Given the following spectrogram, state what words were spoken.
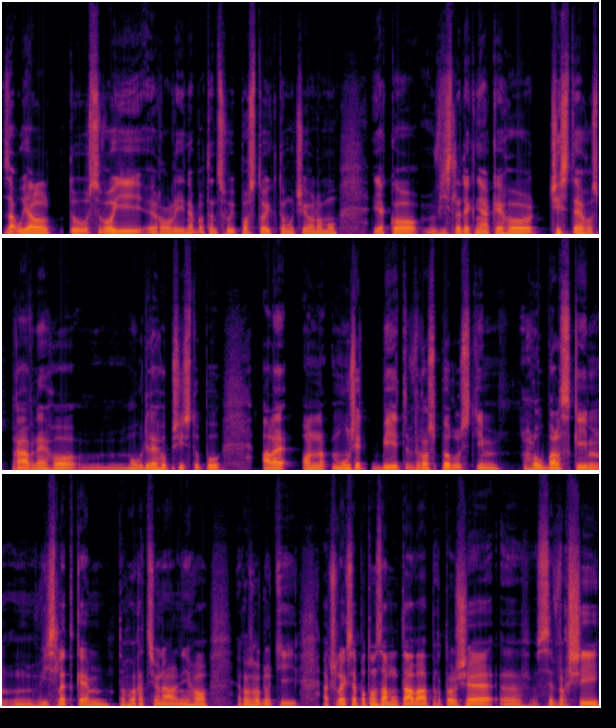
zaujal tu svoji roli nebo ten svůj postoj k tomu či onomu jako výsledek nějakého čistého, správného, moudrého přístupu, ale on může být v rozporu s tím hloubalským výsledkem toho racionálního rozhodnutí. A člověk se potom zamotává, protože eh, se vrší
